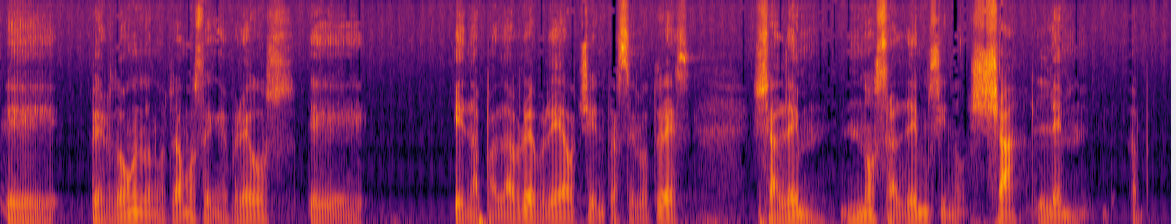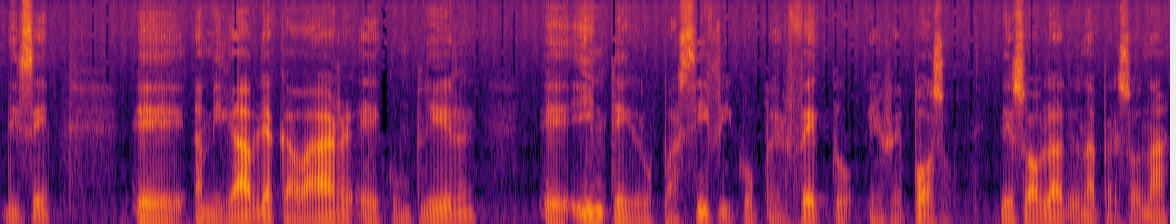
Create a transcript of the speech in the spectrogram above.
eh, perdón, lo encontramos en Hebreos, en la palabra hebrea 8003. Shalem, no Salem, sino Shalem. Dice, amigable, acabar, cumplir, eh, íntegro, pacífico, perfecto, en reposo. De eso habla de una persona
